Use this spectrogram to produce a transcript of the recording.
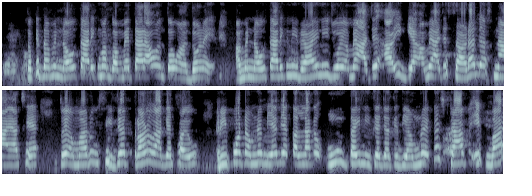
તો કે તમે નવ તારીખમાં ગમે ત્યારે આવો ને તો વાંધો નહીં. અમે નવ તારીખની રાહ નહીં જોઈ. અમે આજે આવી ગયા. અમે આજે સાડા દસ ના આવ્યા છે. તો અમારું સીઝર ત્રણ વાગે થયું. રિપોર્ટ અમને બે બે કલાકે હું તઈ નીચે જતી હતી. અમને એક સ્ટાફ એક બાર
